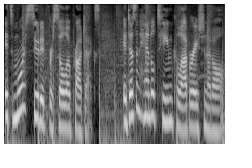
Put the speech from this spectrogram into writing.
It's more suited for solo projects. It doesn't handle team collaboration at all.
